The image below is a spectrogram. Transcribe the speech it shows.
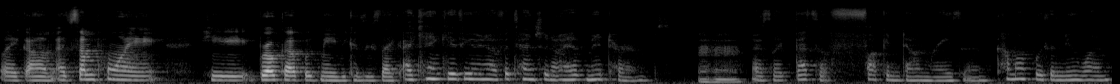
Like um, at some point, he broke up with me because he's like, I can't give you enough attention. I have midterms. Mm-hmm. I was like, that's a fucking dumb reason. Come up with a new one.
